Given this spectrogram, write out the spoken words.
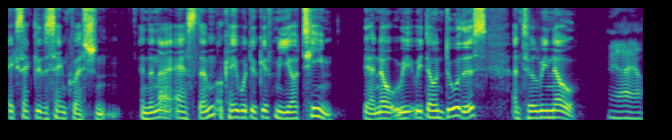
exactly the same question. And then I asked them, okay, would you give me your team? Yeah, no, we, we don't do this until we know. Yeah,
